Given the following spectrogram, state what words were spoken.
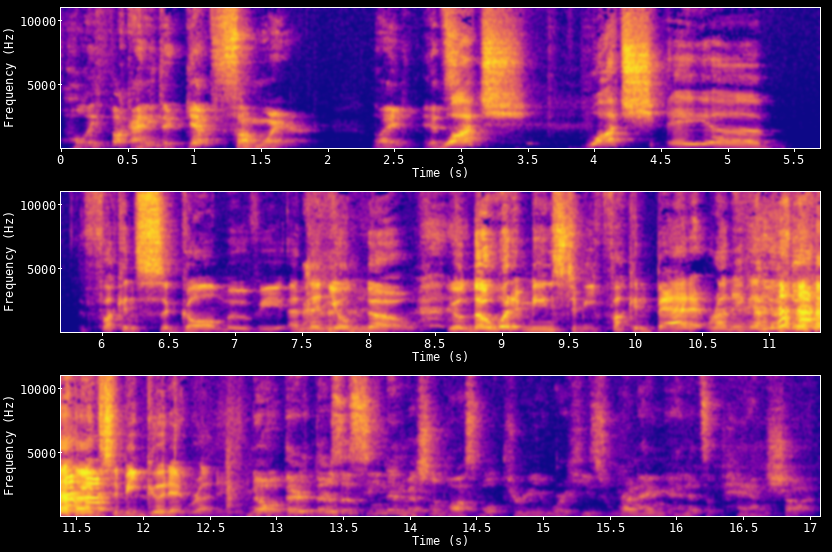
holy fuck, I need to get somewhere. Like it's Watch, watch a uh, fucking Seagal movie, and then you'll know. You'll know what it means to be fucking bad at running, and you'll know what it means to be good at running. No, there, there's a scene in Mission Impossible 3 where he's running and it's a pan shot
